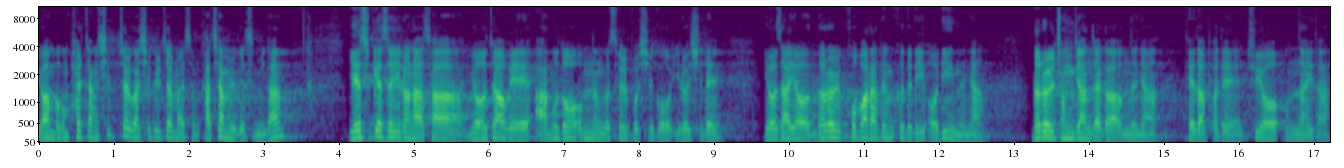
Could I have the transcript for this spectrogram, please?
요한복음 8장 10절과 11절 말씀 같이 한번 읽겠습니다. 예수께서 일어나사 여자 외에 아무도 없는 것을 보시고 이러시되 여자여 너를 고발하던 그들이 어디 있느냐 너를 정죄한 자가 없느냐 대답하되 주여 없나이다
